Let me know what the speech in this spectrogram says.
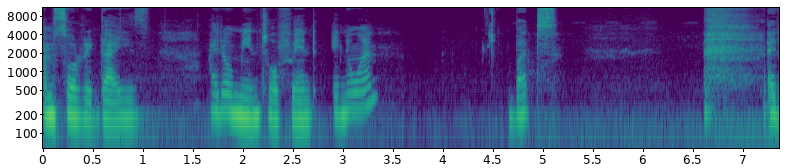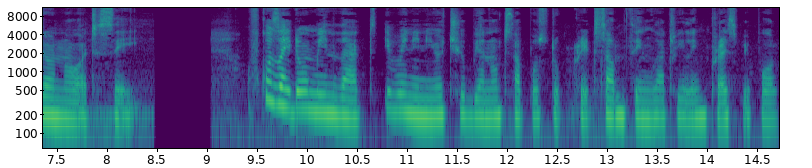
I'm sorry, guys. I don't mean to offend anyone, but I don't know what to say. Of course, I don't mean that even in YouTube you're not supposed to create something that will impress people.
